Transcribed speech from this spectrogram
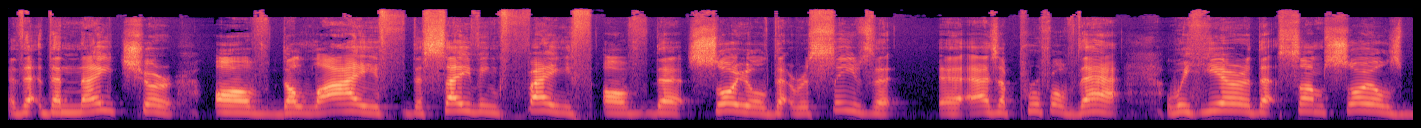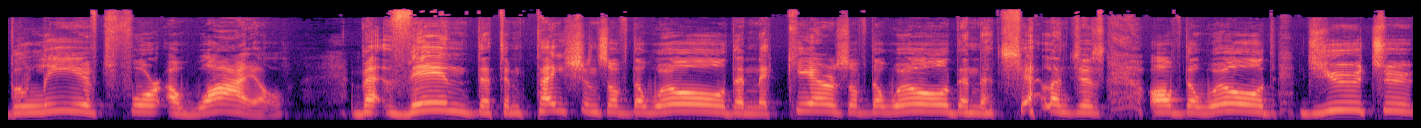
the, the nature of the life, the saving faith of the soil that receives it. Uh, as a proof of that, we hear that some soils believed for a while but then the temptations of the world and the cares of the world and the challenges of the world, due to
